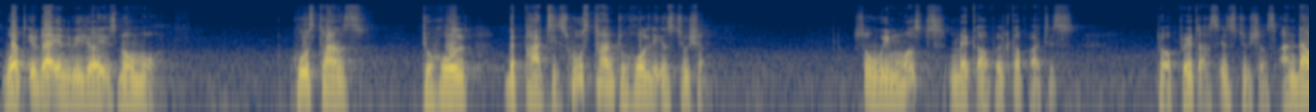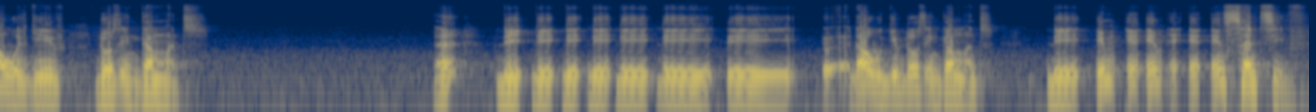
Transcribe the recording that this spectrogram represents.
What if that individual is no more? Who stands to hold the parties? Who stands to hold the institution? So we must make our political parties to operate as institutions, and that will give those in government eh, the, the, the, the, the, the, the uh, that will give those in government the in, in, in, incentive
